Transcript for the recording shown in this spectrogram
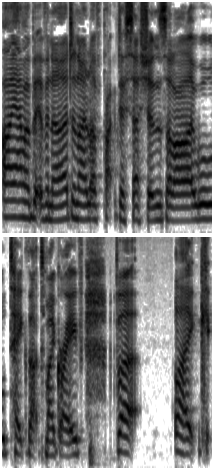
I am a bit of a nerd, and I love practice sessions, and I will take that to my grave. But like,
